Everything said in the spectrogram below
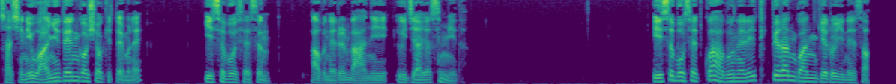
자신이 왕이 된 것이었기 때문에 이스보셋은 아브넬을 많이 의지하였습니다. 이스보셋과 아브넬이 특별한 관계로 인해서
